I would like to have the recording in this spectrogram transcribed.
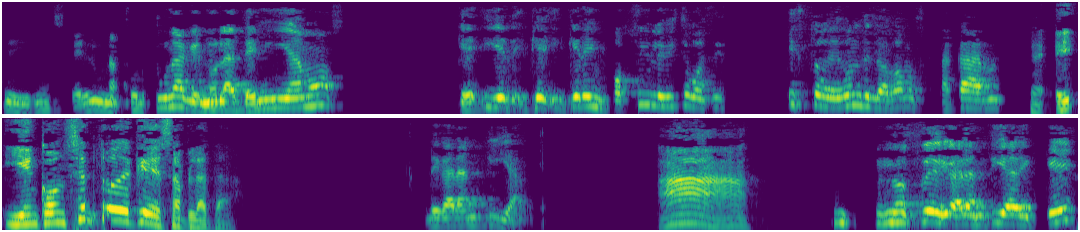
Sí, no sé, era una fortuna que no la teníamos que, y, que, y que era imposible, ¿viste? Cuando decís, ¿esto de dónde lo vamos a sacar? Eh, ¿Y en concepto de qué esa plata? De garantía. Ah, ah. No sé de garantía de qué.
